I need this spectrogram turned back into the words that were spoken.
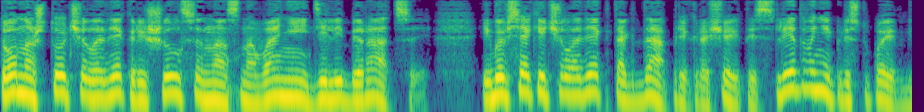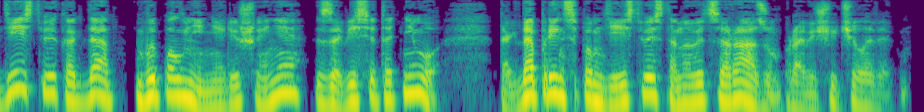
то, на что человек решился на основании делиберации, ибо всякий человек тогда прекращает исследование и приступает к действию, когда выполнение решения зависит от него. Тогда принципом действия становится разум, правящий человеком.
